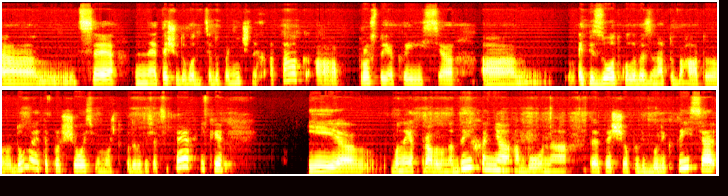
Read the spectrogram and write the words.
е, це не те, що доводиться до панічних атак, а просто якийсь е, епізод, коли ви занадто багато думаєте про щось, ви можете подивитися ці техніки. І е, вони, як правило, на дихання або на е, те, щоб відволіктися.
